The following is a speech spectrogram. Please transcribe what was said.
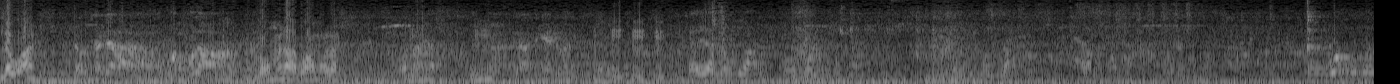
Lauk ah. Tahu saja buah mula. Buah mula, buah mula. Hmm. Dah tinggal dulu. Saya belum buang. Buah botol.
